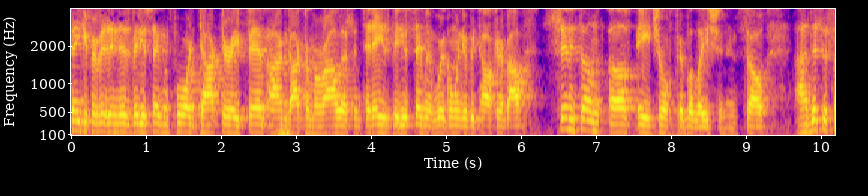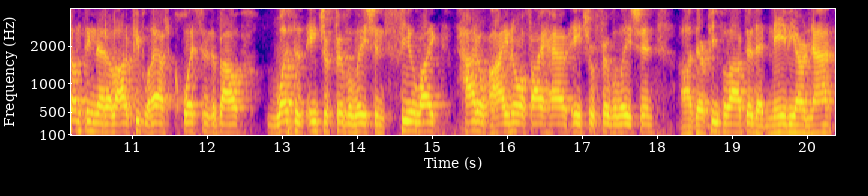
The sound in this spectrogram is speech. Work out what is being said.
Thank you for visiting this video segment for Dr. AFib. I'm Dr. Morales. In today's video segment, we're going to be talking about symptoms of atrial fibrillation. And so, uh, this is something that a lot of people ask questions about. What does atrial fibrillation feel like? How do I know if I have atrial fibrillation? Uh, there are people out there that maybe are not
